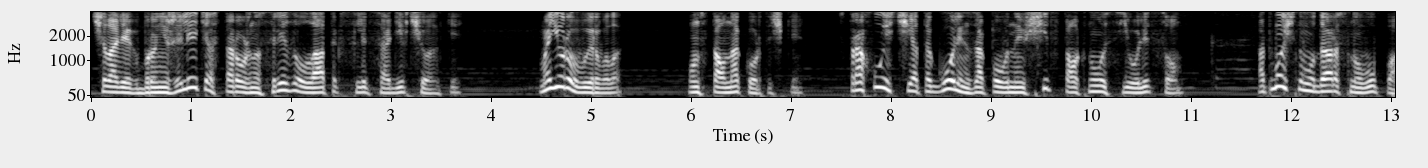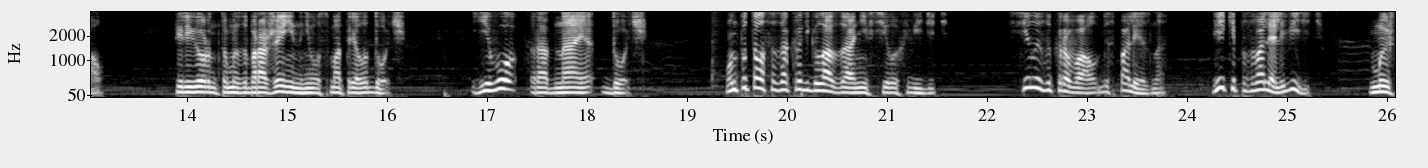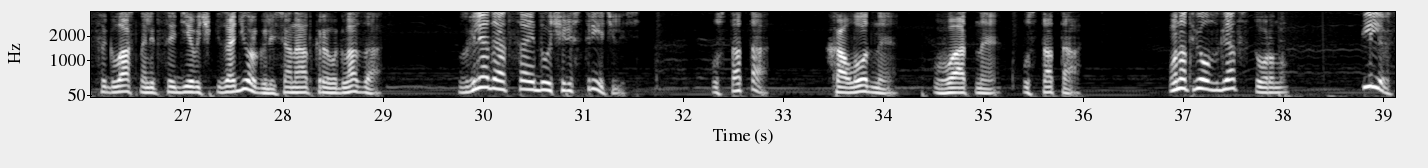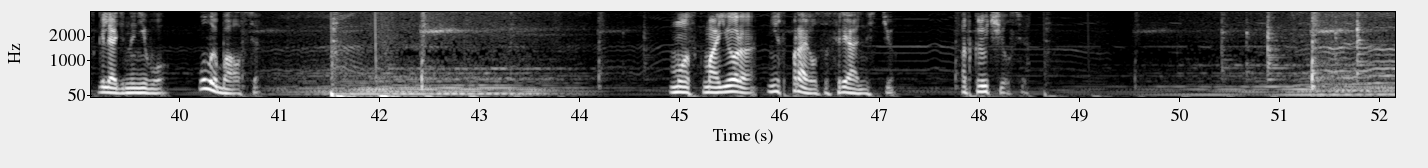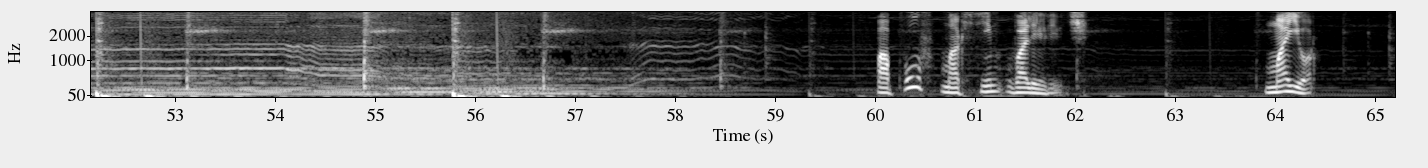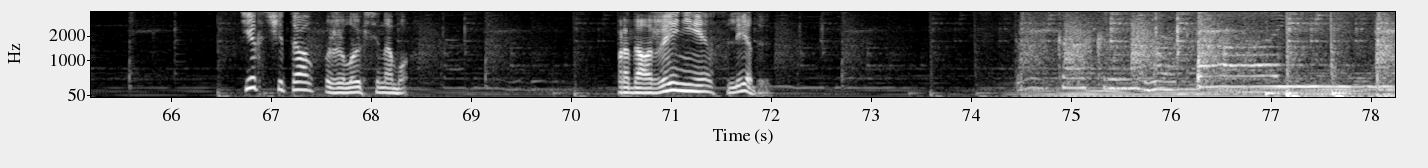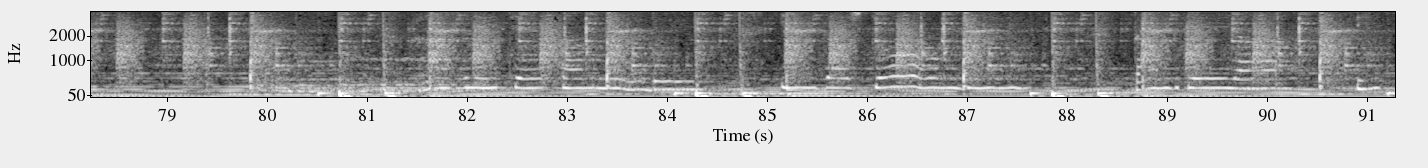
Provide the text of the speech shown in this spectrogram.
Человек в бронежилете осторожно срезал латекс с лица девчонки. Майора вырвало. Он встал на корточки. Страхуясь, чья-то голень, закованная в щит, столкнулась с его лицом. От мощного удара снова упал. В перевернутом изображении на него смотрела дочь. Его родная дочь. Он пытался закрыть глаза, не в силах видеть. Силой закрывал, бесполезно. Веки позволяли видеть. Мышцы глаз на лице девочки задергались, она открыла глаза. Взгляды отца и дочери встретились. Пустота. Холодная, ватная пустота. Он отвел взгляд в сторону. Пиллерс, глядя на него, улыбался. Мозг майора не справился с реальностью. Отключился. Попов Максим Валерьевич. Майор. Текст читал пожилой ксеноморф. Продолжение следует. Только крылья твои Разлететься мне бы И дождем 天涯一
